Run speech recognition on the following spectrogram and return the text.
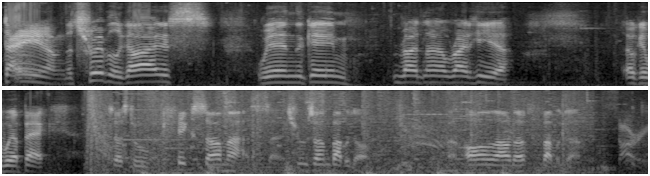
Damn, the triple, guys. We're in the game right now, right here. Okay, we're back. Just to kick some ass and chew some bubblegum. All out of bubblegum. Sorry.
